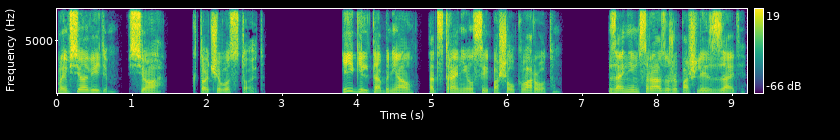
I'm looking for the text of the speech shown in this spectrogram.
«Мы все видим, все, кто чего стоит». Игельт обнял, отстранился и пошел к воротам. За ним сразу же пошли сзади.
